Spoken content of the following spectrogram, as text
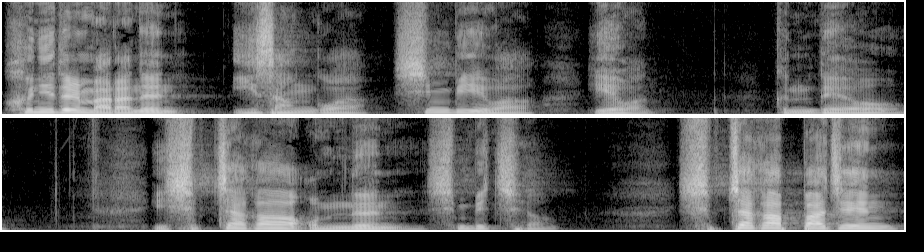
흔히들 말하는 이상과 신비와 예언. 근데요, 이 십자가 없는 신비치요. 십자가 빠진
